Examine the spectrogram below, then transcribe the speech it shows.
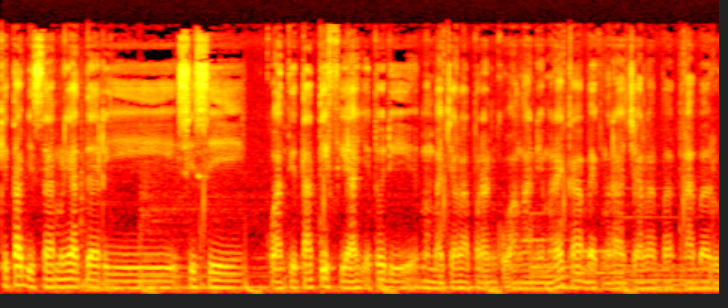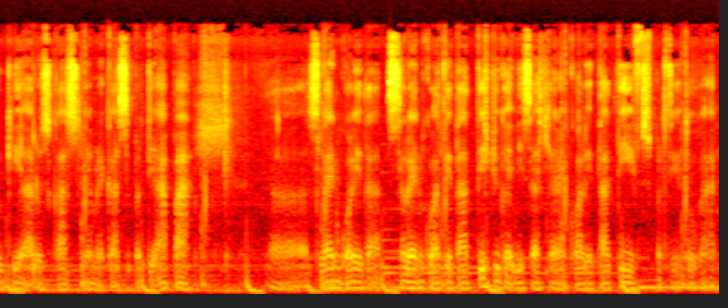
kita bisa melihat dari sisi kuantitatif ya yaitu di membaca laporan keuangannya mereka baik neraca laba, laba rugi arus kasnya mereka seperti apa uh, selain kualitas selain kuantitatif juga bisa secara kualitatif seperti itu kan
